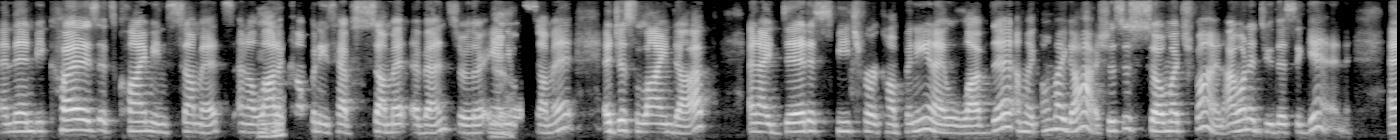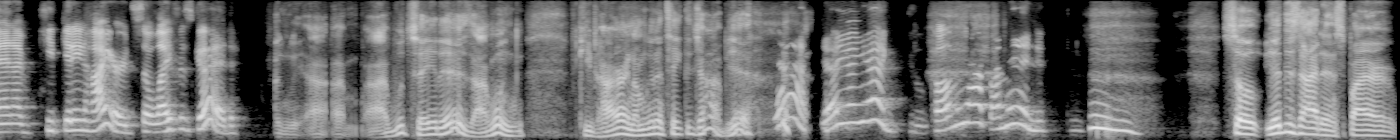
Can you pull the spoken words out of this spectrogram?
and then because it's climbing summits, and a mm-hmm. lot of companies have summit events or their yeah. annual summit, it just lined up. And I did a speech for a company, and I loved it. I'm like, oh my gosh, this is so much fun. I want to do this again, and I keep getting hired, so life is good. I, I, I, would say it is. I wouldn't keep hiring. I'm going to take the job. Yeah. Yeah. Yeah. Yeah. Yeah. Call me up. I'm in. so your desire to inspire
